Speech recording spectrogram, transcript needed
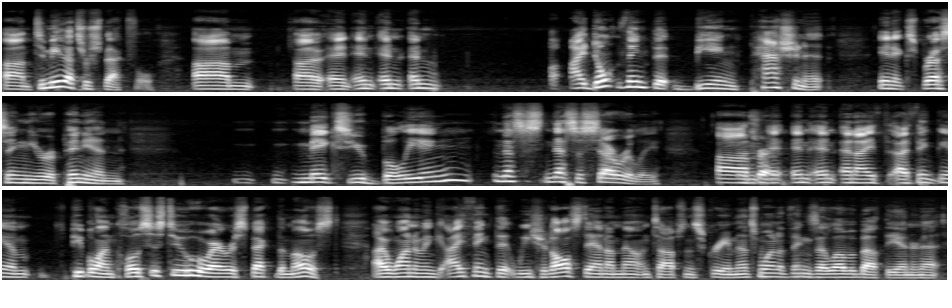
Um, to me, that's respectful. Um, uh, and, and and and I don't think that being passionate in expressing your opinion makes you bullying necess- necessarily. Um, That's right. And and and I I think you know, people I'm closest to who I respect the most. I want to. I think that we should all stand on mountaintops and scream. That's one of the things I love about the internet.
